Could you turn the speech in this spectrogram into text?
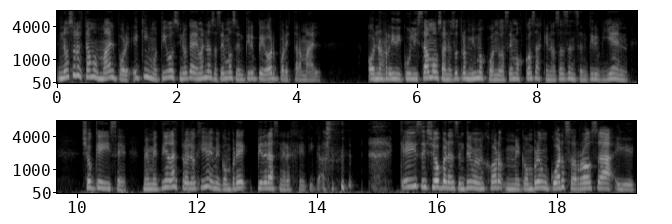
no solo estamos mal por X motivos, sino que además nos hacemos sentir peor por estar mal. O nos ridiculizamos a nosotros mismos cuando hacemos cosas que nos hacen sentir bien. ¿Yo qué hice? Me metí en la astrología y me compré piedras energéticas. ¿Qué hice yo para sentirme mejor? Me compré un cuarzo rosa y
